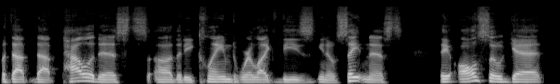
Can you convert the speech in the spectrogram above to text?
But that that Palladists uh, that he claimed were like these, you know, Satanists, they also get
